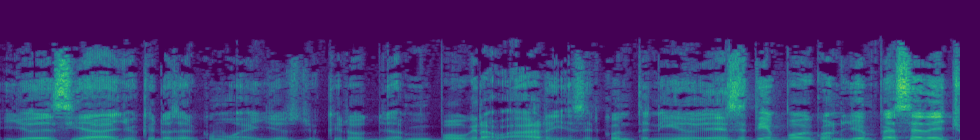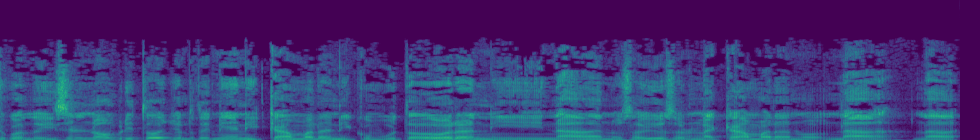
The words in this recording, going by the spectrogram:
Y yo decía, yo quiero ser como ellos, yo quiero, yo también puedo grabar y hacer contenido. En ese tiempo, cuando yo empecé, de hecho, cuando hice el nombre y todo, yo no tenía ni cámara, ni computadora, ni nada, no sabía usar una cámara, no, nada, nada.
